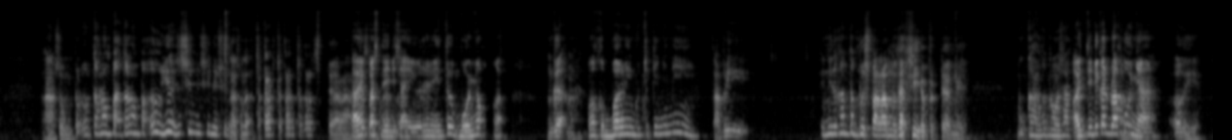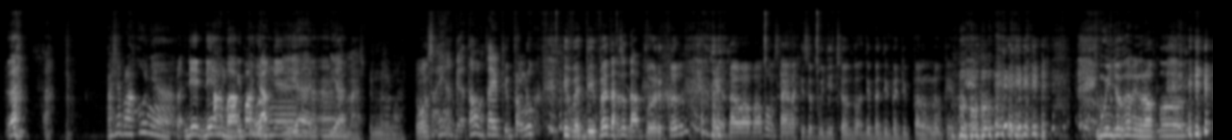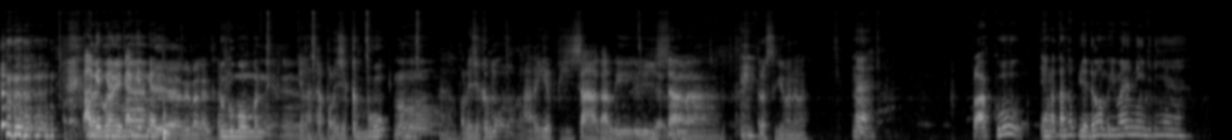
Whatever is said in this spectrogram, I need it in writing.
Langsung oh, tolong pak, tolong pak. Oh iya sini sini sini langsung tak cekrek cekrek cekrek. Tapi pas dia disayurin itu bonyok nggak? Enggak mas. Wah, kebal nih bocekinnya nih. Tapi ini kan tembus palamu tadi ya pedang ya. Bukan, itu rumah sakit. Oh, itu dia kan pelakunya. Oh iya. Lah. Ah, Masih pelakunya. Dia dia Ah, bapak. pedangnya. iya Heeh. iya mas bener mas Wong saya nggak tahu saya dipeluk tiba-tiba langsung tak borgol nggak tahu apa apa saya lagi sembunyi jongkok tiba-tiba dipeluk ya Mas. Sembunyi nih ngerokok. Kaget nggak? Kaget nggak? iya terima kasih Nunggu momen ya. jangan saya polisi gemuk Oh. nah, polisi gemuk lari ya bisa kali Bisa lah. terus gimana mas Nah, pelaku yang ketangkep dia doang apa gimana nih jadinya?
